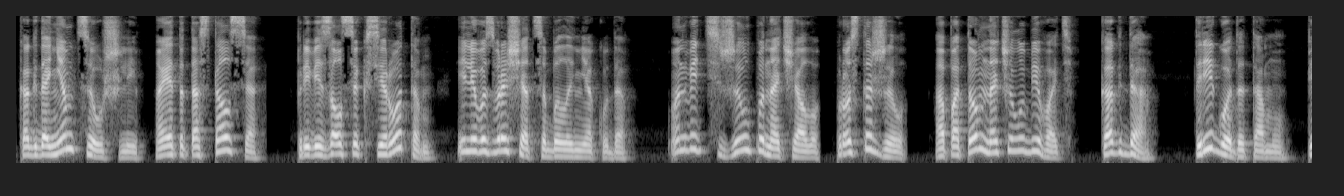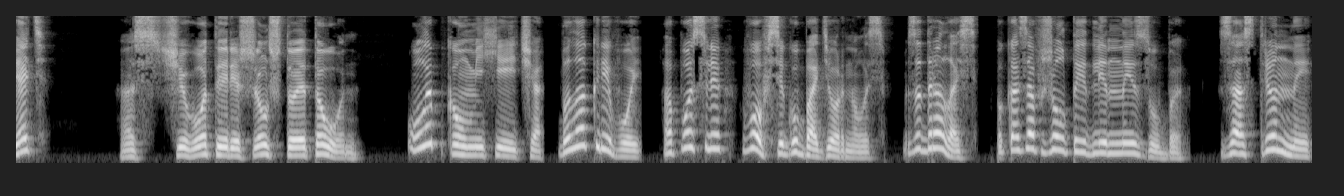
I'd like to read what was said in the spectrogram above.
Когда немцы ушли, а этот остался, привязался к сиротам или возвращаться было некуда? Он ведь жил поначалу, просто жил, а потом начал убивать. Когда? Три года тому? Пять? «А с чего ты решил, что это он?» Улыбка у Михеича была кривой, а после вовсе губа дернулась, задралась, показав желтые длинные зубы, заостренные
